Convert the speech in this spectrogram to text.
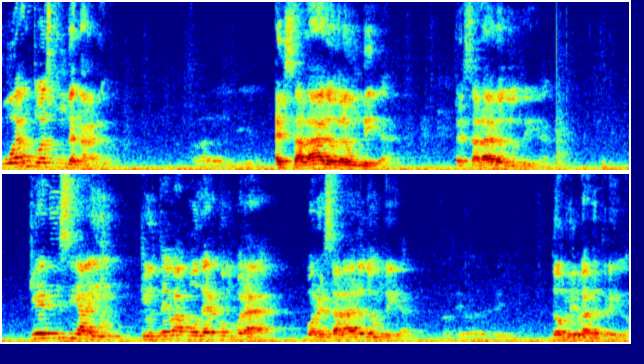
¿Cuánto es un denario? El salario de un día. El salario de un día. ¿Qué dice ahí que usted va a poder comprar por el salario de un día? Dos libras de trigo. Dos libras de trigo.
